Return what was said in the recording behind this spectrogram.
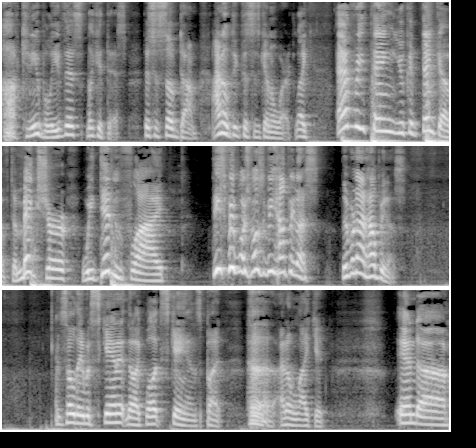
"Oh, can you believe this? Look at this. This is so dumb. I don't think this is gonna work." Like everything you could think of to make sure we didn't fly. These people are supposed to be helping us. They were not helping us. And so they would scan it. And they're like, well, it scans, but huh, I don't like it. And uh,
